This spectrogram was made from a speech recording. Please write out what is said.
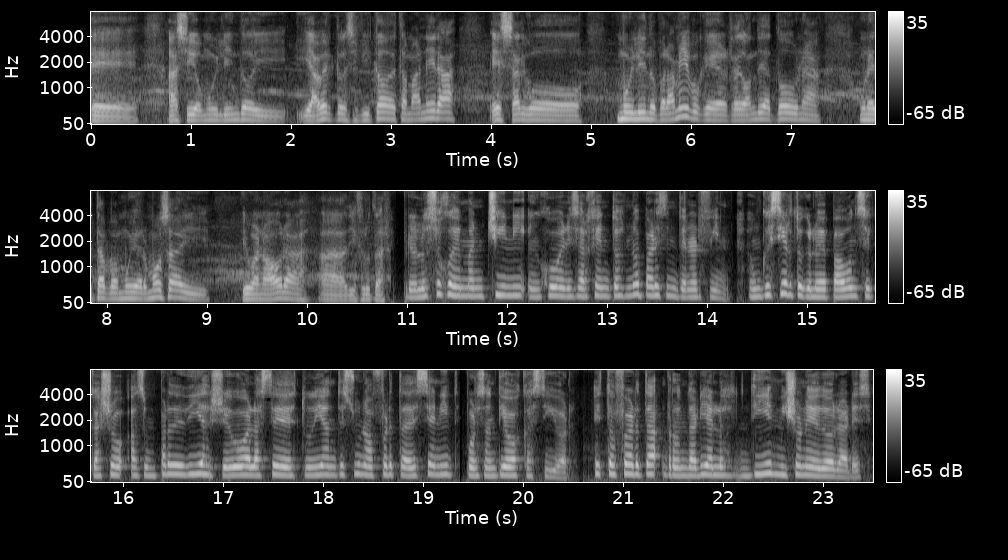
Eh, ha sido muy lindo y, haber clasificado de esta manera es algo muy lindo para mí porque redondea toda una, una etapa muy hermosa y, y bueno, ahora a disfrutar. Pero los ojos de Mancini en jóvenes argentos no parecen tener fin. Aunque es cierto que lo de Pavón se cayó, hace un par de días llegó a la sede de estudiantes una oferta de Zenit por Santiago Escasíbar. Esta oferta rondaría los 10 millones de dólares,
